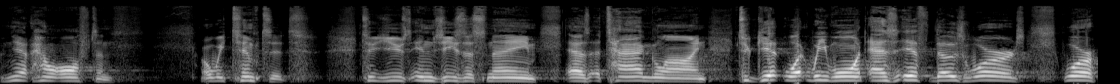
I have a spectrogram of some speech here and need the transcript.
And yet, how often are we tempted to use in Jesus' name as a tagline to get what we want as if those words were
